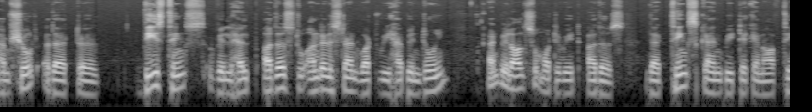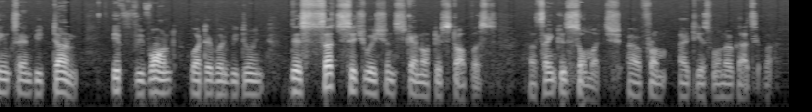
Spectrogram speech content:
I'm sure that these things will help others to understand what we have been doing and will also motivate others that things can be taken off, things can be done if we want whatever we're doing. This such situations cannot stop us. Uh, thank you so much uh, from ITS Monar Ghaziabad.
